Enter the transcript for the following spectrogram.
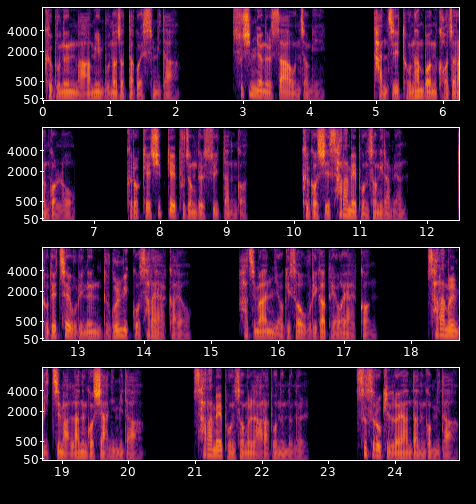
그분은 마음이 무너졌다고 했습니다. 수십 년을 쌓아온 정이 단지 돈 한 번 거절한 걸로 그렇게 쉽게 부정될 수 있다는 것. 그것이 사람의 본성이라면 도대체 우리는 누굴 믿고 살아야 할까요? 하지만 여기서 우리가 배워야 할 건 사람을 믿지 말라는 것이 아닙니다. 사람의 본성을 알아보는 눈을 스스로 길러야 한다는 겁니다.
